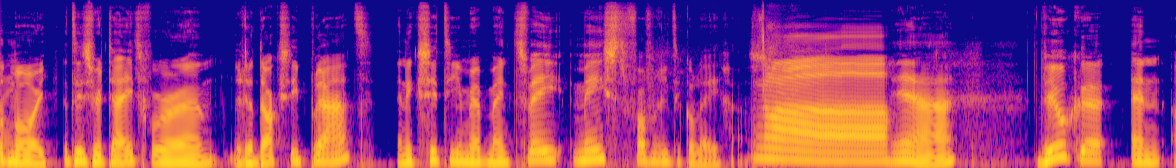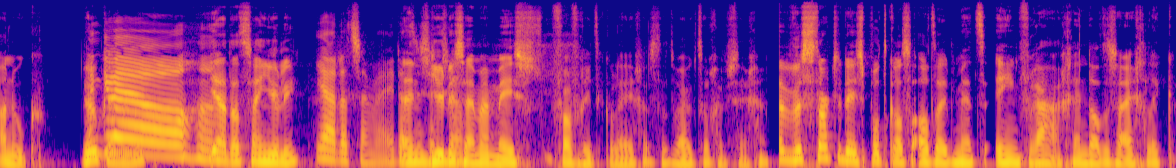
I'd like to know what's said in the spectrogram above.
Wat mooi. Het is weer tijd voor eh, redactiepraat. En ik zit hier met mijn twee meest favoriete collega's. Ah, Ja, Wilke en Anouk. Wilke en Anouk. dankjewel. Ja, dat zijn jullie. Ja, dat zijn wij. Dat en is jullie zo. zijn mijn meest favoriete collega's, dat wou ik toch even zeggen. We starten deze podcast altijd met één vraag. En dat is eigenlijk,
